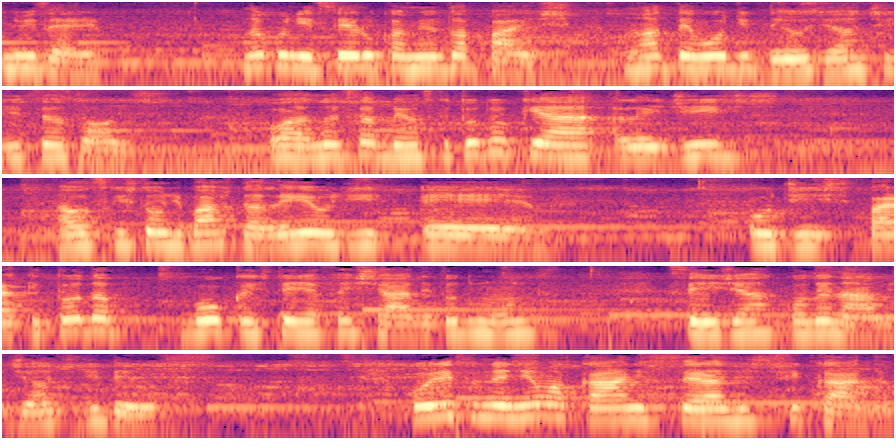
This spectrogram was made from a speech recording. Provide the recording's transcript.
miséria. Não conhecer o caminho da paz, não há temor de Deus diante de seus olhos. Ora, nós sabemos que tudo o que a lei diz aos que estão debaixo da lei, ou, de, é, ou diz para que toda boca esteja fechada e todo mundo seja condenável diante de Deus. Por isso, nenhuma carne será justificada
